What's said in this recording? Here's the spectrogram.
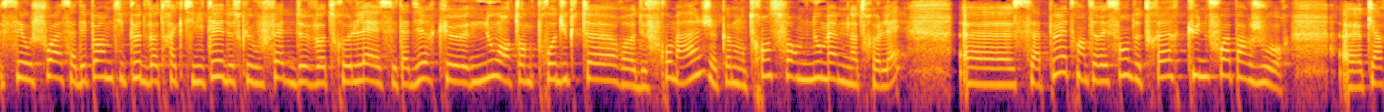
c'est au choix, ça dépend un petit peu de votre activité, de ce que vous faites de votre lait. C'est-à-dire que nous, en tant que producteurs de fromage, comme on transforme nous-mêmes notre lait, euh, ça peut être intéressant de traire qu'une fois par jour, Euh, car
